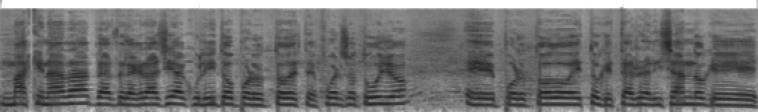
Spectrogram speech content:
más que nada, darte las gracias, Julito, por todo este esfuerzo tuyo, eh, por todo esto que estás realizando, que,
